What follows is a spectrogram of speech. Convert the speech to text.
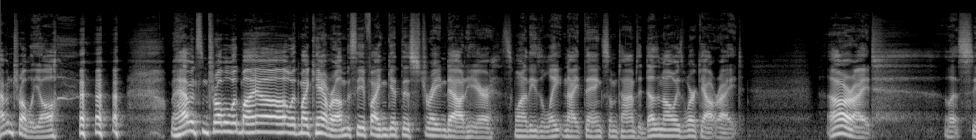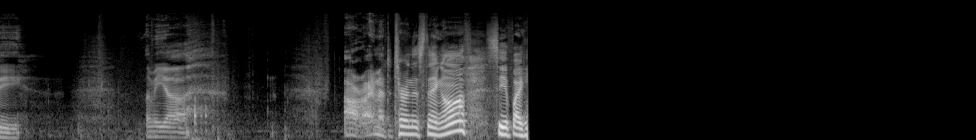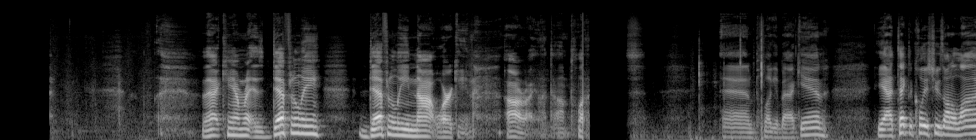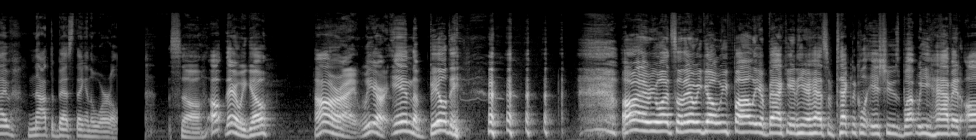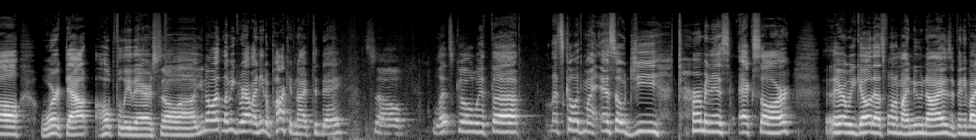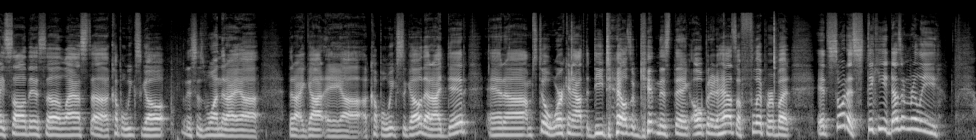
Having trouble, y'all. I'm having some trouble with my uh, with my camera. I'm gonna see if I can get this straightened out here. It's one of these late night things. Sometimes it doesn't always work out right. All right, let's see. Let me. Uh... All right, I'm gonna have to turn this thing off. See if I can. That camera is definitely, definitely not working. All right, unplug and plug it back in. Yeah, technical issues on a live, not the best thing in the world. So, oh, there we go. All right, we are in the building. All right, everyone. So there we go. We finally are back in here. Had some technical issues, but we have it all worked out, hopefully there. So uh, you know what? Let me grab, I need a pocket knife today. So let's go with, uh, let's go with my SOG Terminus XR. There we go. That's one of my new knives. If anybody saw this uh, last uh, couple weeks ago, this is one that I uh, that I got a, uh, a couple weeks ago that I did. And uh, I'm still working out the details of getting this thing open. It has a flipper, but it's sort of sticky. It doesn't really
